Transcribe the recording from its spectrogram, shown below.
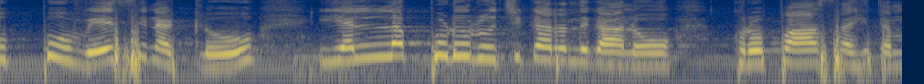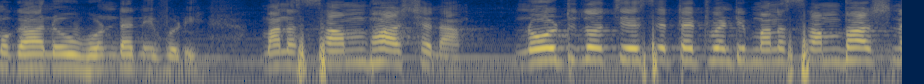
ఉప్పు వేసినట్లు ఎల్లప్పుడూ రుచికరంగాను కృపా సహితముగాను ఉండనివ్వుడి. మన సంభాషణ నోటితో చేసేటటువంటి మన సంభాషణ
